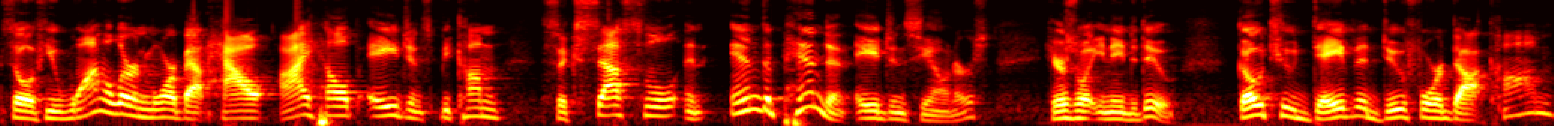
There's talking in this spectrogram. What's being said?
So if you want to learn more about how I help agents become successful and independent agency owners, here's what you need to do. Go to davidduford.com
